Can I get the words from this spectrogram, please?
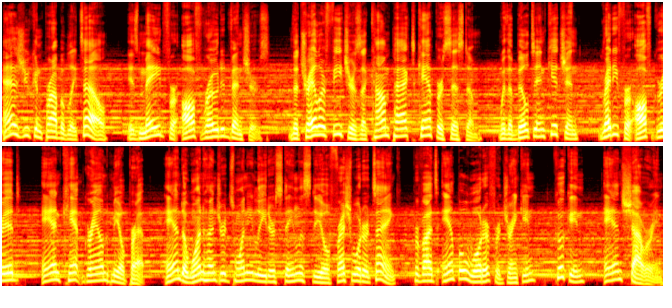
as you can probably tell, is made for off-road adventures. The trailer features a compact camper system with a built-in kitchen ready for off-grid and campground meal prep. And a 120-liter stainless steel freshwater tank provides ample water for drinking, cooking, and showering.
